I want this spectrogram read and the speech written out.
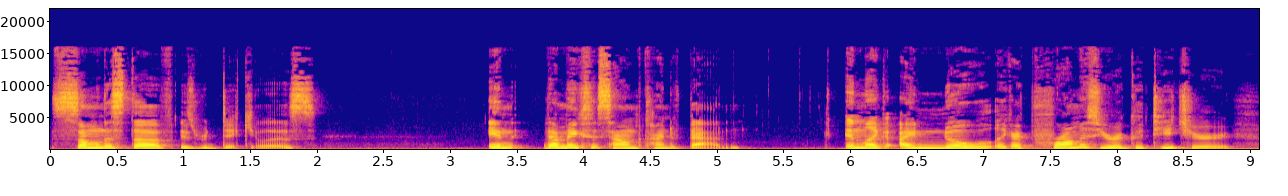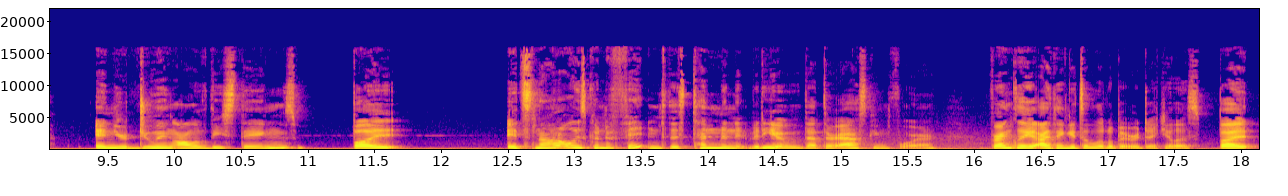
some of the stuff is ridiculous. And that makes it sound kind of bad. And like, I know, like, I promise you're a good teacher and you're doing all of these things, but it's not always going to fit into this 10 minute video that they're asking for. Frankly, I think it's a little bit ridiculous, but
